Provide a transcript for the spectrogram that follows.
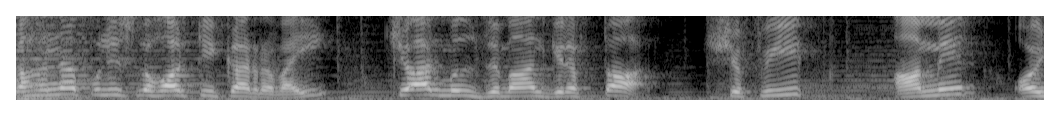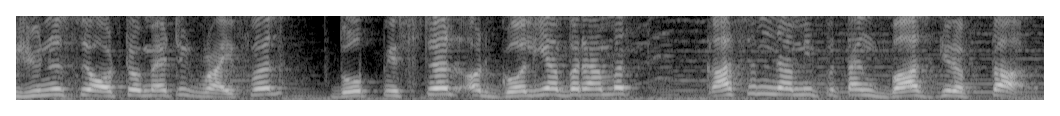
कहना, पुलिस लाहौर की कार्रवाई, चार मुलजमान गिरफ़्तार, शफीक, आमिर और यूनिस से ऑटोमेटिक राइफल दो पिस्टल और गोलियाँ बरामद, कासिम नामी पतंगबाज गिरफ़्तार।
